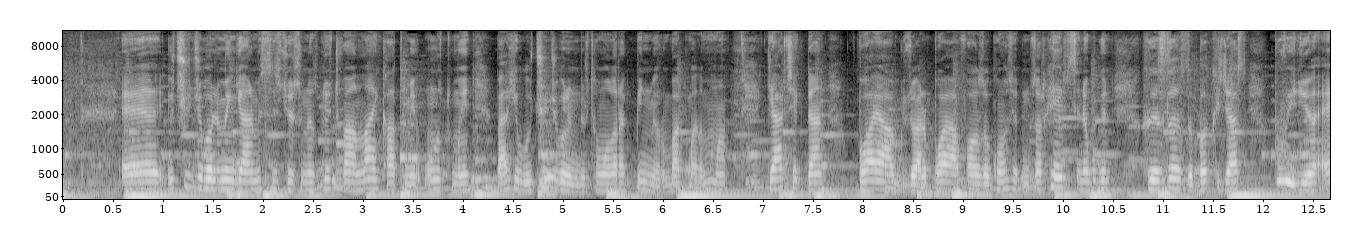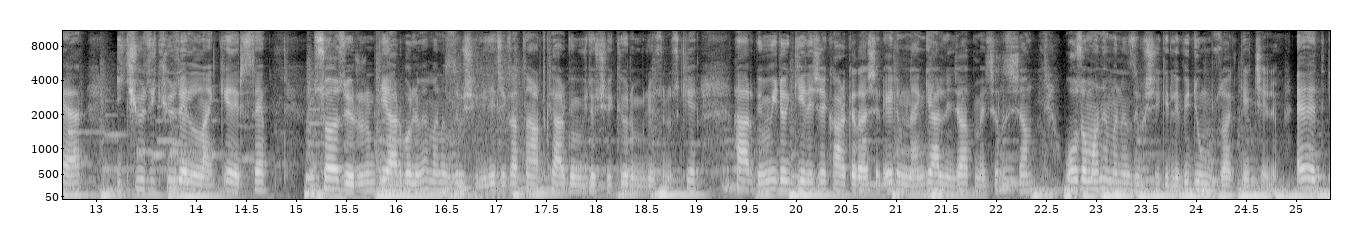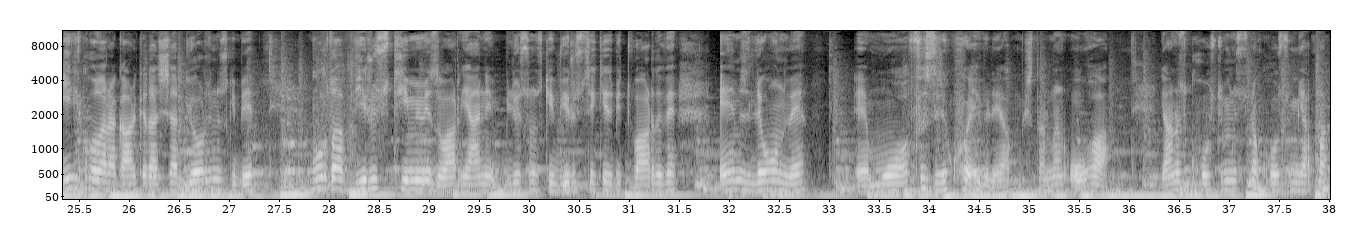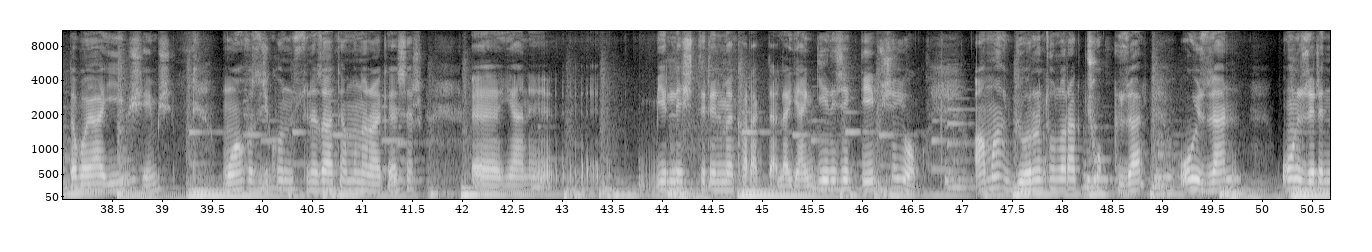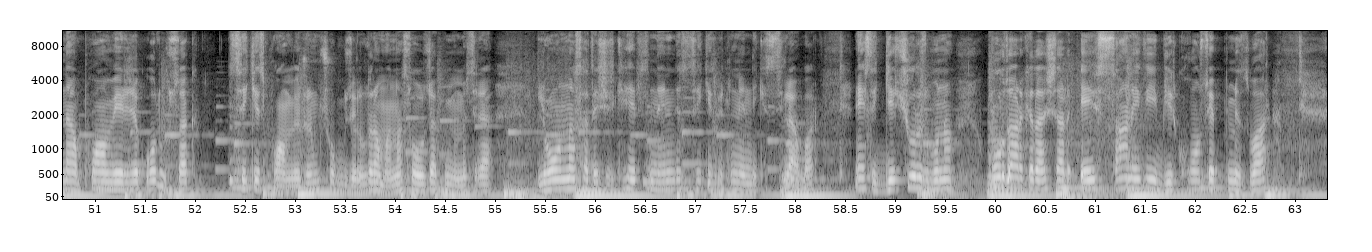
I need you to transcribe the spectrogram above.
Ee, üçüncü bölümün gelmesini istiyorsanız lütfen like atmayı unutmayın. Belki bu üçüncü bölümdür tam olarak bilmiyorum bakmadım ama gerçekten baya güzel baya fazla konseptimiz var. Hepsine bugün hızlı hızlı bakacağız. Bu video eğer 200-250 like gelirse söz veriyorum diğer bölüm hemen hızlı bir şekilde gelecek. Zaten artık her gün video çekiyorum biliyorsunuz ki. Her gün video gelecek arkadaşlar. Elimden geldiğince atmaya çalışacağım. O zaman hemen hızlı bir şekilde videomuza geçelim. Evet ilk olarak arkadaşlar gördüğünüz gibi burada virüs timimiz var. Yani biliyorsunuz ki virüs 8 bit vardı ve Ems Leon ve e, Muhafız Rico'ya bile yapmışlar lan oha. Yalnız kostümün üstüne kostüm yapmak da bayağı iyi bir şeymiş. Muhafız Rico'nun üstüne zaten bunlar arkadaşlar e, yani e, birleştirilme karakterler. Yani gelecek diye bir şey yok. Ama görüntü olarak çok güzel. O yüzden 10 üzerinden puan verecek olursak 8 puan veriyorum. Çok güzel olur ama nasıl olacak bilmiyorum. Mesela Leon nasıl ateş edecek? Hepsinin elinde 8 bütün elindeki silah var. Neyse geçiyoruz bunu. Burada arkadaşlar efsanevi bir konseptimiz var.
